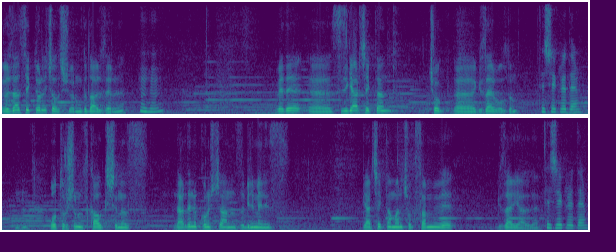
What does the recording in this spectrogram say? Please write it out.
Özel sektörde çalışıyorum gıda üzerine. Hı hı. Ve de e, sizi gerçekten çok e, güzel buldum. Teşekkür ederim. Hı. Oturuşunuz, kalkışınız, nerede ne konuşacağınızı bilmeniz gerçekten bana çok samimi ve güzel geldi. Teşekkür ederim.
